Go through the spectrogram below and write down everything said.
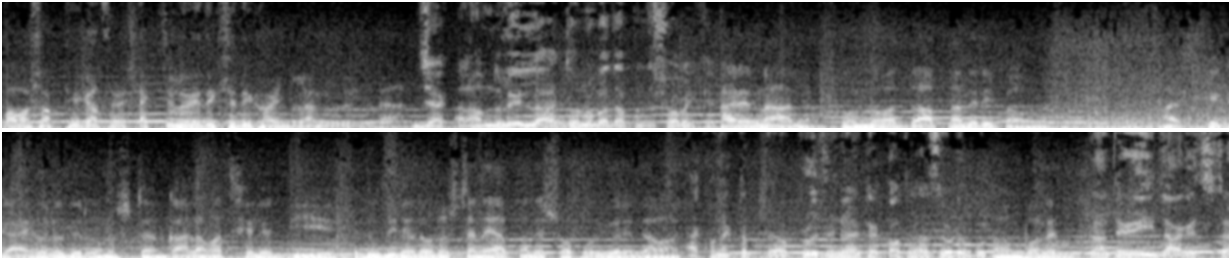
বাবা সব ঠিক আছে অ্যাকচুয়ালি এদিক সেদিক হয় আলহামদুলিল্লাহ। যাক আলহামদুলিল্লাহ ধন্যবাদ আপনাদের সবাইকে। আরে না না ধন্যবাদ তো আপনাদেরই পাওনা। আজকে গায়ে হলুদের অনুষ্ঠান কাল আমার ছেলের বিয়ে। দুদিনের অনুষ্ঠানে আপনাদের সপরিবারে দেওয়া এখন একটা প্রয়োজনীয় একটা কথা আছে ওটা বল- বলেন। আপনাদের এই লাগেজটা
